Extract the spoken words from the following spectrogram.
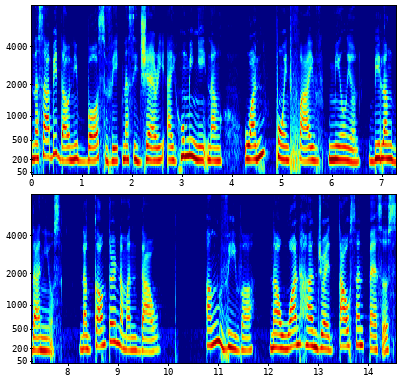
nasabi daw ni Boss Vic na si Jerry ay humingi ng 1.5 million bilang danyos. Nag-counter naman daw ang Viva na 100,000 pesos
